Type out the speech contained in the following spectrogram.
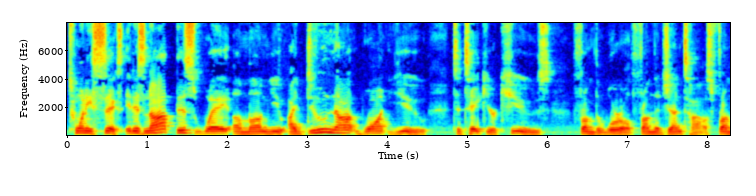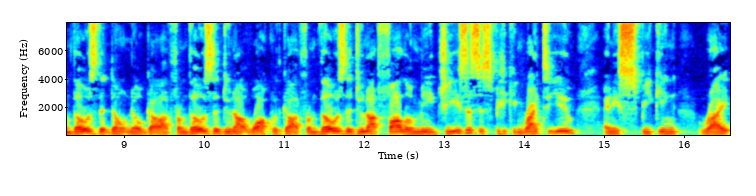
26. It is not this way among you. I do not want you to take your cues from the world, from the Gentiles, from those that don't know God, from those that do not walk with God, from those that do not follow me. Jesus is speaking right to you and he's speaking right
